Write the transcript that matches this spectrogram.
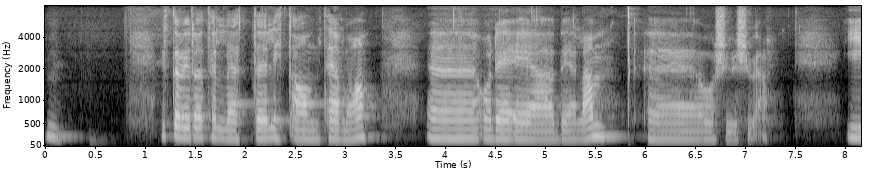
Mm. Vi skal videre til et eh, litt annet tema, eh, og det er BLM eh, og 2020. I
